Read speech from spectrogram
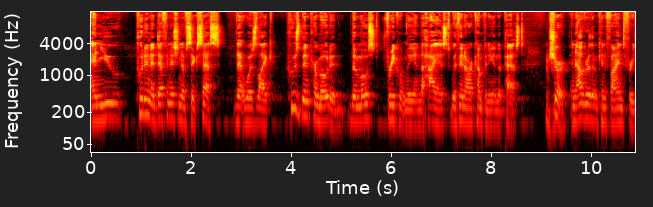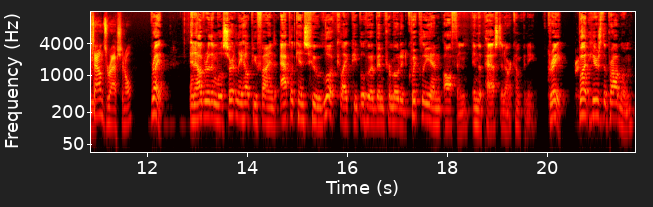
and you put in a definition of success that was like who's been promoted the most frequently and the highest within our company in the past? Mm-hmm. sure an algorithm can find for you. Sounds rational. Right. An algorithm will certainly help you find applicants who look like people who have been promoted quickly and often in the past in our company. Great. But here's the problem.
